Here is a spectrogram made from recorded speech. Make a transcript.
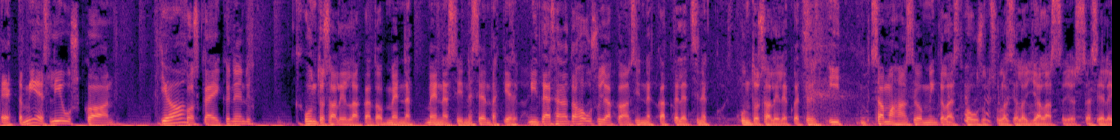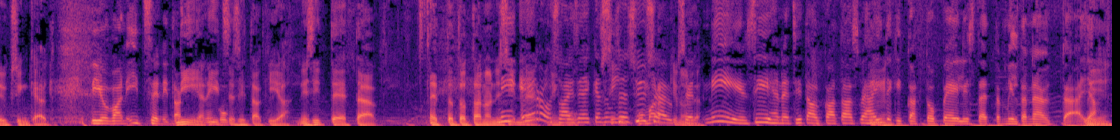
että mies liuskaan, Joo. koska eikö ne nyt kuntosalilla kato mennä, mennä sinne sen takia, mitä sä näitä housujakaan sinne kattelet sinne kuntosalille, kun sä it, samahan se on minkälaiset housut sulla siellä on jalassa, jos sä siellä yksin käyt. Niin on vaan itseni takia. Niin, kuin- itsesi takia. Niin sitten, että, että tota, no, niin, Niin, sinne, ero saisi kuin ehkä semmoisen sysäyksen. Niin, siihen, että sitä alkaa taas vähän mm. itsekin katsoa peilistä, että miltä näyttää. Ja... Niin.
